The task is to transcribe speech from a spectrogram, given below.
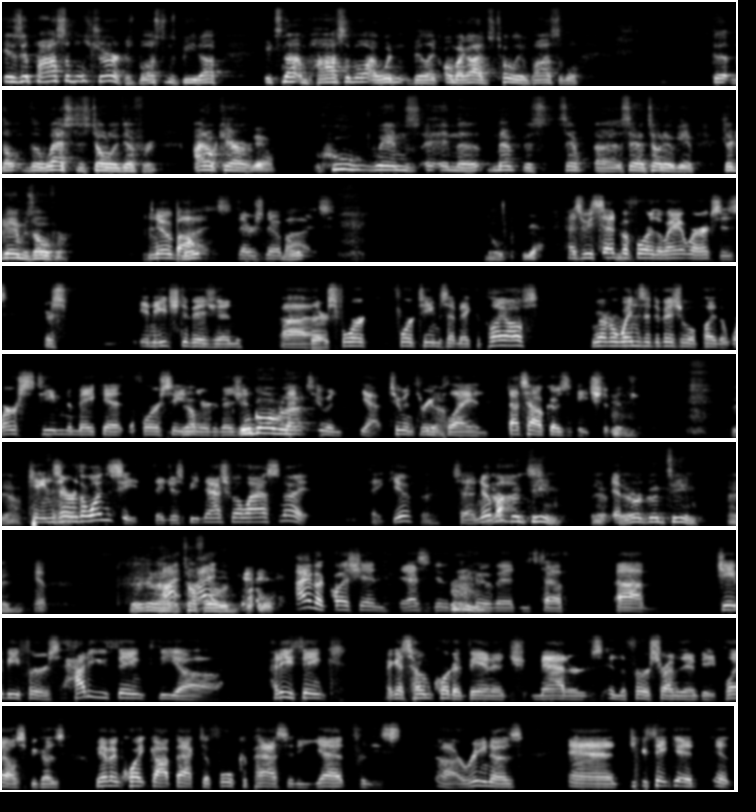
Is it possible? Sure, because Boston's beat up. It's not impossible. I wouldn't be like, oh my god, it's totally impossible. The the the West is totally different. I don't care Yeah. who wins in the Memphis San, uh, San Antonio game. Their game is over. No buys. There's no Nope. buys. Nope. Yeah. As we said No. before, the way it works is there's in each division, uh, there's four four teams that make the playoffs. Whoever wins the division will play the worst team to make it, the four seed Yep. in your division. We'll go over Then that. two and yeah, two and three Yeah. play, and that's how it goes in each division. Yeah. Canes are the one seed. They just beat Nashville last night. Thank you. Okay. So no they're a good team. They're, Yep. they're a good team. And Yep. they're going to have a I- tough I- road. I have a question. It has to do with the COVID and stuff. Um, JB first. How do you think the uh, how do you think I guess home court advantage matters in the first round of the NBA playoffs because we haven't quite got back to full capacity yet for these uh, arenas. And do you think it it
